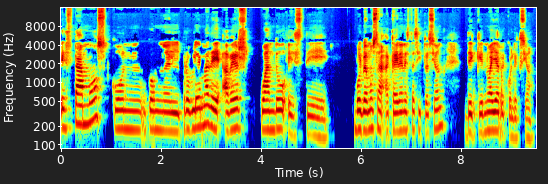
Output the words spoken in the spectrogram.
estamos con, con, el problema de a ver cuándo este, volvemos a, caer en esta situación de que no haya recolección.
